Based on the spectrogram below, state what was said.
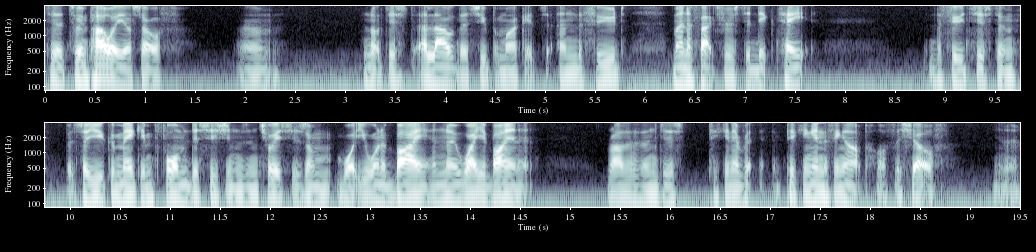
to, to empower yourself um, not just allow the supermarkets and the food manufacturers to dictate the food system but so you can make informed decisions and choices on what you want to buy and know why you're buying it rather than just picking every, picking anything up off the shelf you know?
